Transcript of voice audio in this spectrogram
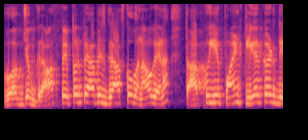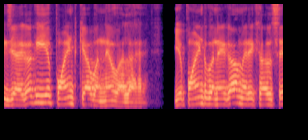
वो अब जब ग्राफ पेपर पे आप इस ग्राफ को बनाओगे ना तो आपको ये पॉइंट क्लियर कट दिख जाएगा कि ये पॉइंट क्या बनने वाला है। ये पॉइंट बनेगा मेरे ख्याल से,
